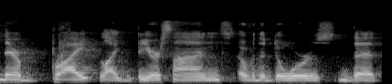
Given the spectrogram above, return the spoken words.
There are bright like beer signs over the doors that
